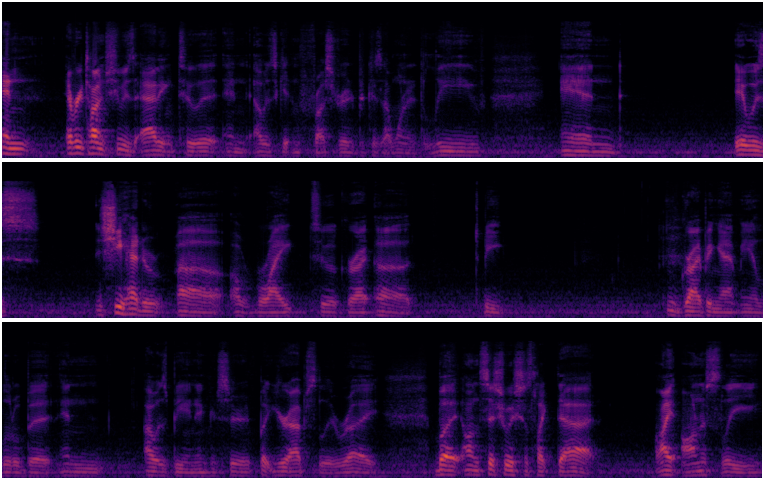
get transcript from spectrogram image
and every time she was adding to it, and I was getting frustrated because I wanted to leave, and it was she had a uh, a right to a gri- uh, to be griping at me a little bit, and I was being inconsiderate. But you're absolutely right. But on situations like that, I honestly,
